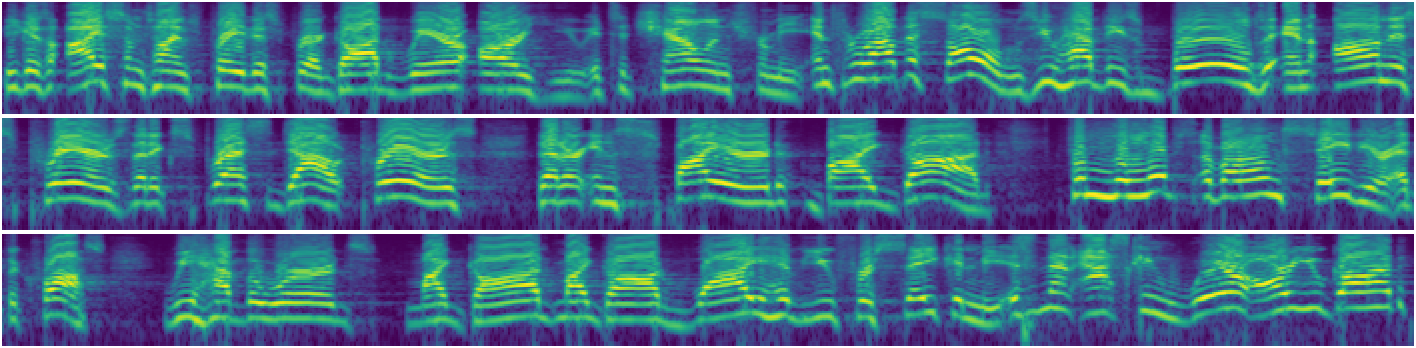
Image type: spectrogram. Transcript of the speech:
Because I sometimes pray this prayer God, where are you? It's a challenge for me. And throughout the Psalms, you have these bold and honest prayers that express doubt, prayers that are inspired by God. From the lips of our own Savior at the cross, we have the words, My God, my God, why have you forsaken me? Isn't that asking, Where are you, God?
